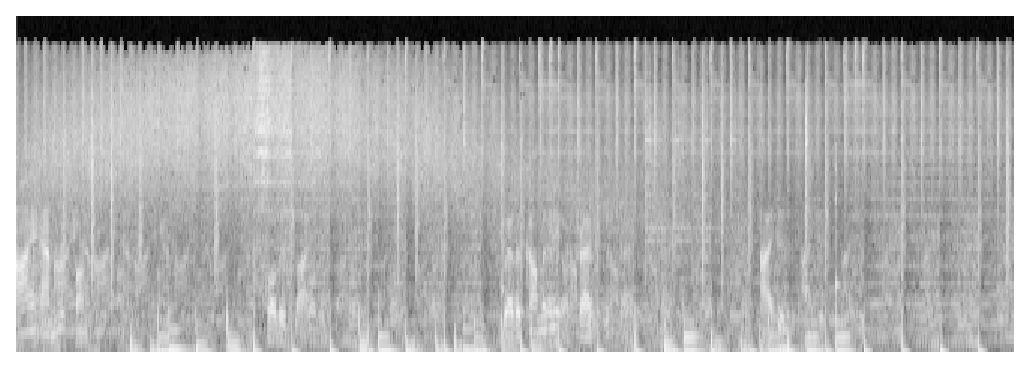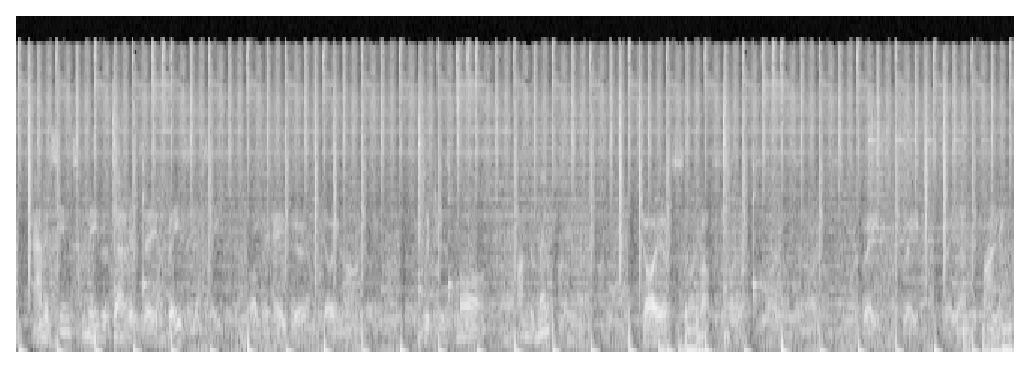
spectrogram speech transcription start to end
I am responsible for this life. Whether comedy or tragedy, I did it. And it seems to me that that is a basis for behavior going on, which is more fundamentally joyous and profitable. Great, great, great, and defining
